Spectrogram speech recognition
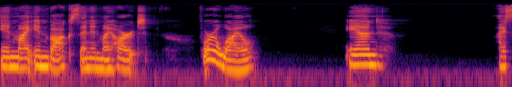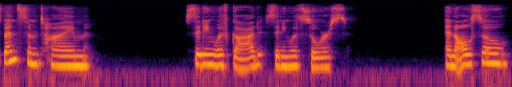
in my inbox and in my heart for a while. And I spent some time sitting with God, sitting with Source, and also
